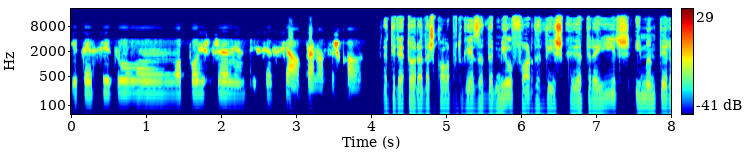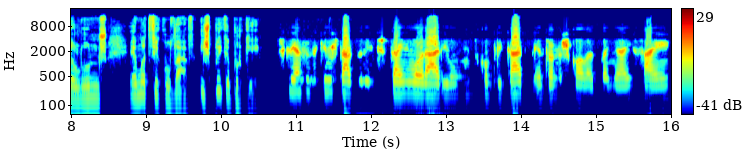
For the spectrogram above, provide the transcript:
e tem sido um apoio extremamente essencial para a nossa escola. A diretora da Escola Portuguesa de Milford diz que atrair e manter alunos é uma dificuldade. Explica porquê crianças aqui nos Estados Unidos têm um horário muito complicado, entram na escola de manhã e saem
